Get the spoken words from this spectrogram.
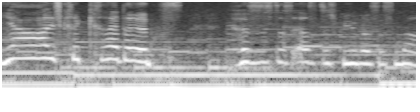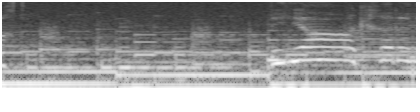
Ja, ich krieg Credits. Das ist das erste Spiel, was es macht. Ja, Credit.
